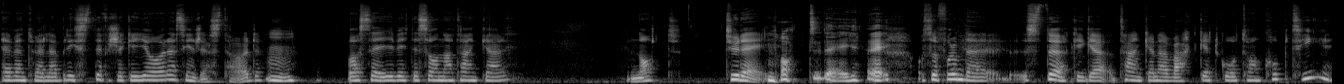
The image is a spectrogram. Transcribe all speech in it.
eventuella brister försöker göra sin röst hörd, vad säger vi till sådana tankar? Not today. Not today. Nej. Och så får de där stökiga tankarna vackert gå och ta en kopp te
